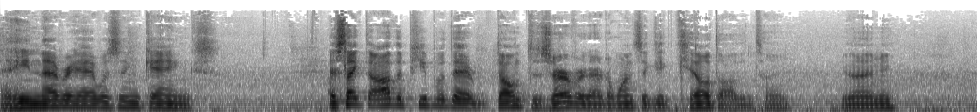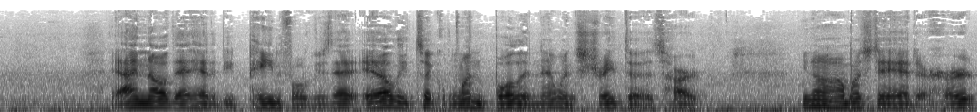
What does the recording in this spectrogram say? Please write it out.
And he never had was in gangs. It's like the other people that don't deserve it are the ones that get killed all the time. You know what I mean? I know that had to be painful because that it only took one bullet and that went straight to his heart. You know how much they had to hurt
